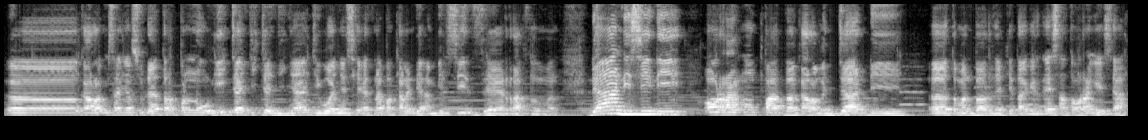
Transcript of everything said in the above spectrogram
uh, kalau misalnya sudah terpenuhi janji-janjinya jiwanya si Etna bakalan diambil si Zeraf teman-teman. Dan di sini orang empat bakal menjadi uh, teman barunya kita guys. Eh satu orang guys ya.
